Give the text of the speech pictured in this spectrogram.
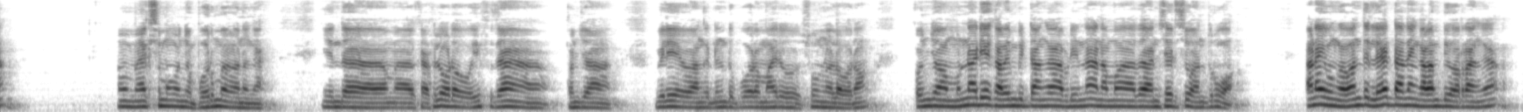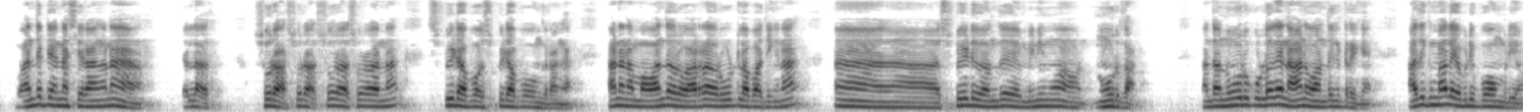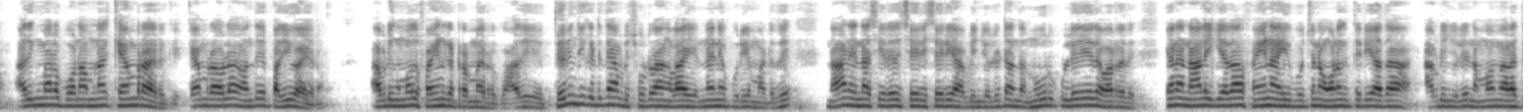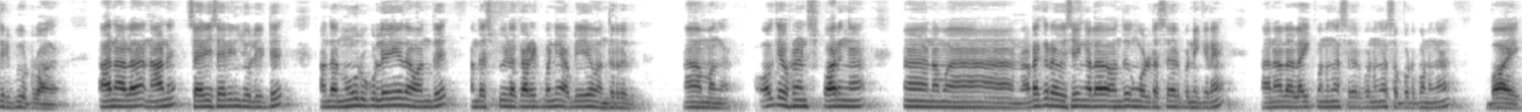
மேக்ஸிமம் கொஞ்சம் பொறுமை வேணுங்க. இந்த கஃபிலோட கபிலோட ஒய்ஃப் தான் கொஞ்சம் வெளியே அங்கே நின்று போகிற மாதிரி ஒரு சூழ்நிலை வரும். கொஞ்சம் முன்னாடியே கிளம்பிட்டாங்க அப்படின்னா நம்ம அதை அனுசரித்து வந்துடுவோம் ஆனால் இவங்க வந்து லேட்டாக தான் கிளம்பி வர்றாங்க. வந்துட்டு என்ன செய்கிறாங்கன்னா எல்லாம் சூறா சூறா சூறா சூறான்னா ஸ்பீடாக போ ஸ்பீடாக போங்கிறாங்க. ஆனால் நம்ம வந்து ஒரு வர்ற ரூட்டில் பார்த்தீங்கன்னா ஸ்பீடு வந்து மினிமம் நூறு தான். அந்த நூறுக்குள்ளே நானும் வந்துக்கிட்டு இருக்கேன். அதுக்கு மேலே எப்படி போக முடியும்? அதுக்கு மேலே போனோம்னா கேமரா இருக்குது கேமராவில் வந்து பதிவாயிரும். அப்படிங்கும்போது ஃபைன் கட்டுற மாதிரி இருக்கும். அது தெரிஞ்சுக்கிட்டு தான் அப்படி சொல்கிறாங்களா என்னன்னே புரிய மாட்டுது. நான் என்ன செய்கிறது சரி சரி அப்படின்னு சொல்லிட்டு அந்த நூறுக்குள்ளேயே தான் வர்றது. ஏன்னா நாளைக்கு ஏதாவது ஃபைன் ஆகி போச்சுன்னா உனக்கு தெரியாதா? அப்படின்னு சொல்லி நம்ம மேலே திருப்பி விட்ருவாங்க அதனால் நான் சரி சரின்னு சொல்லிட்டு அந்த நூறுக்குள்ளேயே தான் வந்து அந்த ஸ்பீடை கரெக்ட் பண்ணி அப்படியே வந்துடுறது. ஆமாங்க. ஓகே ஃப்ரெண்ட்ஸ் பாருங்கள் நம்ம நடக்கிற விஷயங்களை வந்து உங்கள்கிட்ட ஷேர் பண்ணிக்கிறேன். அதனால் லைக் பண்ணுங்கள் ஷேர் பண்ணுங்கள் சப்போர்ட் பண்ணுங்கள் பாய்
